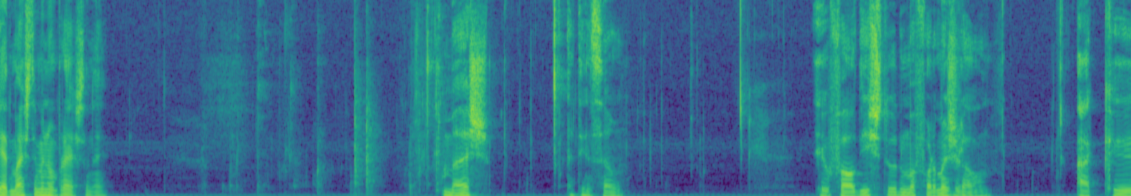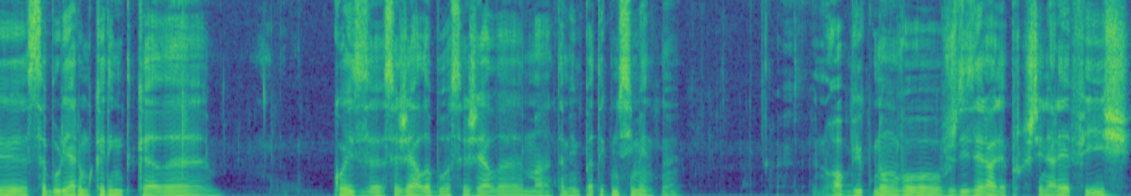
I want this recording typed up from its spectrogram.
Que é demais também não presta, né? Mas, atenção, eu falo disto de uma forma geral. Há que saborear um bocadinho de cada coisa, seja ela boa, seja ela má, também para ter conhecimento, não é? Óbvio que não vou vos dizer, olha, procrastinar é fixe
